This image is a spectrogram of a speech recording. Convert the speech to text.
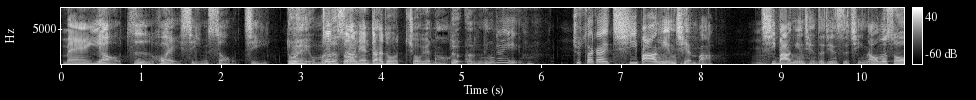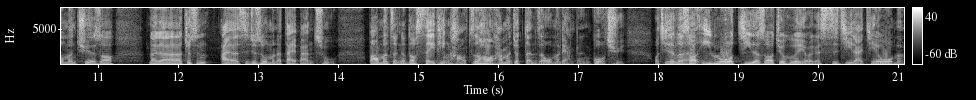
没有智慧型手机，对，我们那时候年代多久远哦？对，嗯，应该也就大概七八年前吧，七八年前这件事情。然后那时候我们去的时候，那个就是艾尔斯，就是我们的代办处，把我们整个都 setting 好之后，他们就等着我们两个人过去。我记得那时候一落机的时候，就会有一个司机来接我们。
